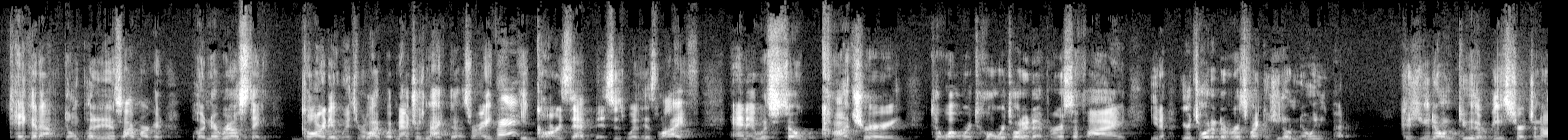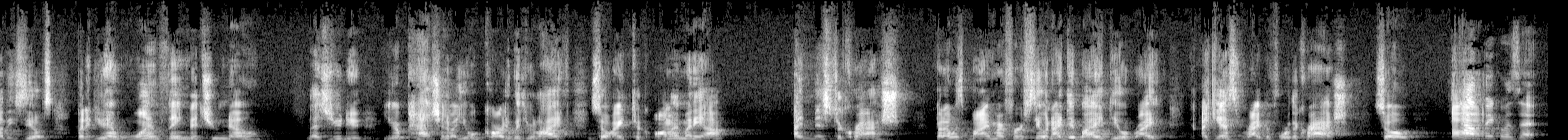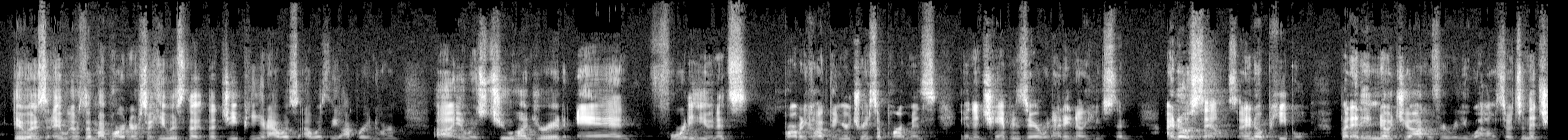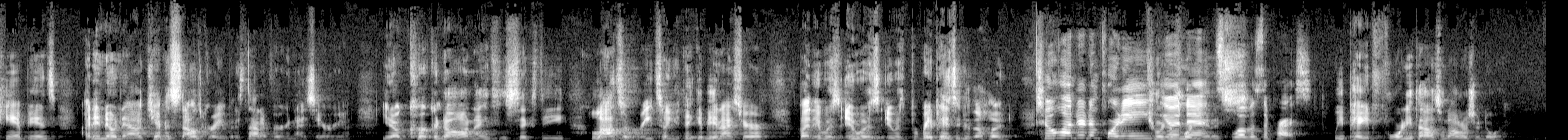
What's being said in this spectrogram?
Take it out. Don't put it in the stock market. Put it in real estate. Guard it with your life. What Mattress Mac does, right? Right. He guards that business with his life. And it was so contrary to what we're told. We're told to diversify. You know, you're told to diversify because you don't know any better, because you don't do the research on all these deals. But if you have one thing that you know, as you do, you're passionate about, you will guard it with your life. So I took all my money out. I missed a crash, but I was buying my first deal, and I did buy a deal right, I guess, right before the crash. So uh, How big was it? it was it was with my partner, so he was the the GP and I was I was the operating arm. Uh, it was 240 units, property called Vineyard Trace Apartments in the Champions area when I didn't know Houston. I know sales and I know people, but I didn't know geography really well. So it's in the Champions. I didn't know now. Champions sounds great, but it's not a very nice area. You know, Kuykendahl, 1960, lots of retail. You think it'd be a nice area, but it was it was it was basically the hood. 240, 240 units. units. What was the price? We paid forty thousand dollars a door.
